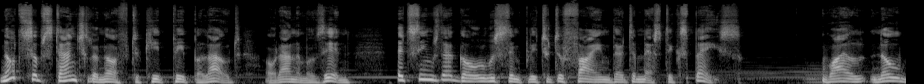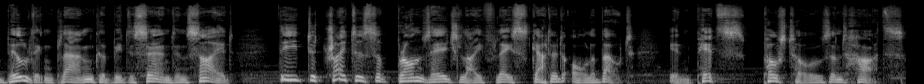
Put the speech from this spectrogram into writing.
Not substantial enough to keep people out or animals in, it seems their goal was simply to define their domestic space. While no building plan could be discerned inside, the detritus of Bronze Age life lay scattered all about, in pits, postholes, and hearths.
